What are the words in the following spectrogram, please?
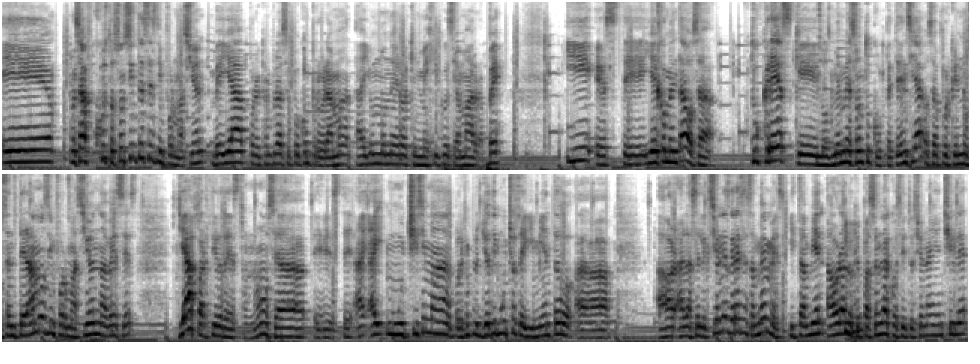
eh, o sea, justo son síntesis de información. Veía, por ejemplo, hace poco un programa, hay un monero aquí en México que se llama Rapé. Y, este, y él comentaba, o sea, ¿tú crees que los memes son tu competencia? O sea, porque nos enteramos de información a veces ya a partir de esto, ¿no? O sea, este, hay, hay muchísima, por ejemplo, yo di mucho seguimiento a a, las elecciones gracias a memes. Y también ahora lo que pasó en la constitución ahí en Chile,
